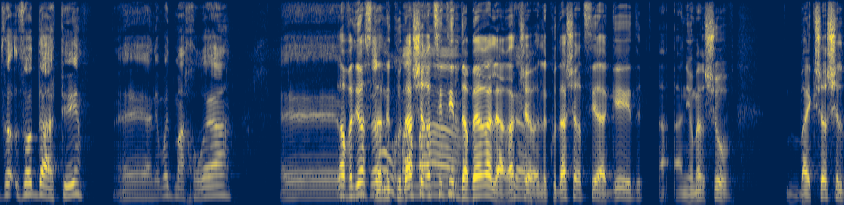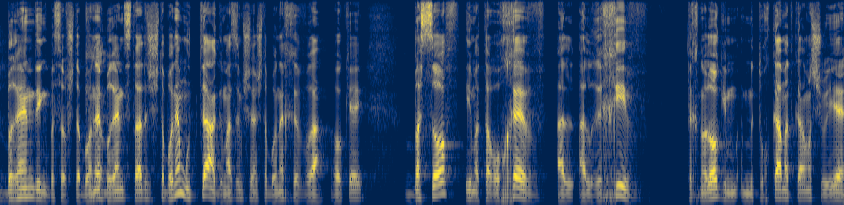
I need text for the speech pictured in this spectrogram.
זאת דעתי, אה, אני עומד מאחוריה. אה, לא, אבל יוס, זהו, זו מה- נקודה שרציתי מה- לדבר עליה, רק כן. שרציתי להגיד, אני אומר שוב, בהקשר של branding בסוף, שאתה בונה כן. brand strategy, שאתה בונה מותג, מה זה משנה, שאתה בונה חברה, אוקיי? בסוף, אם אתה רוכב על, על רכיב טכנולוגי מתוחכם עד כמה שהוא יהיה,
